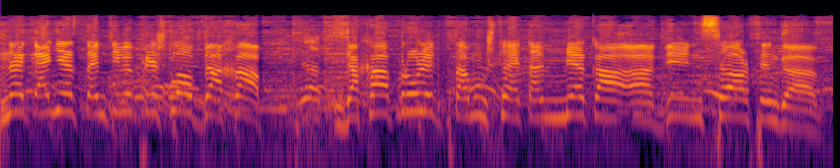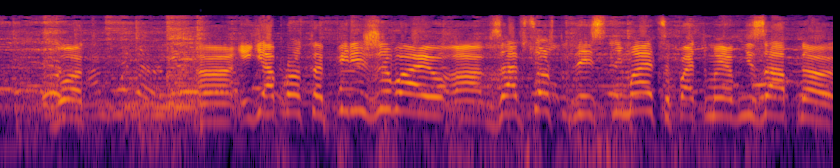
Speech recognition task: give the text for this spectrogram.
наконец-то MTV пришло в Дахаб. Дахаб рулит, потому что это мека э, виндсерфинга. Вот. Э, и я просто переживаю э, за все, что здесь снимается, поэтому я внезапно,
